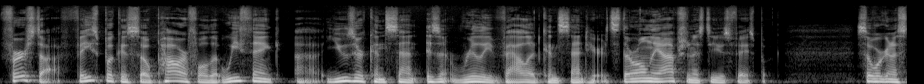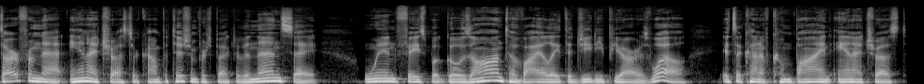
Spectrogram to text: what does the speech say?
First off, Facebook is so powerful that we think uh, user consent isn't really valid consent here. It's their only option is to use Facebook. So we're going to start from that antitrust or competition perspective and then say when Facebook goes on to violate the GDPR as well, it's a kind of combined antitrust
